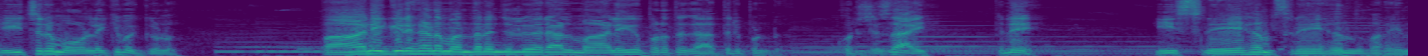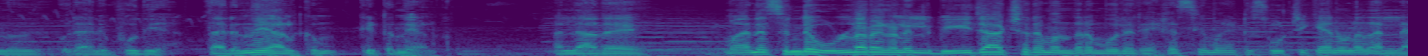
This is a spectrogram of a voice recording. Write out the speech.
ടീച്ചർ മുകളിലേക്ക് വെക്കുള്ളൂ പാണിഗ്രഹണ മന്ത്രം ചൊല്ലി ഒരാൾ മാളികപ്പുറത്ത് കാത്തിരിപ്പുണ്ട്. കുറച്ച് സായി പിന്നെ ഈ സ്നേഹം സ്നേഹം എന്ന് പറയുന്നത് ഒരു അനുഭൂതിയാ. തരുന്നയാൾക്കും കിട്ടുന്നയാൾക്കും. അല്ലാതെ മനസ്സിന്റെ ഉള്ളറകളിൽ ബീജാക്ഷര മന്ത്രം പോലെ രഹസ്യമായിട്ട് സൂക്ഷിക്കാനുള്ളതല്ല.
